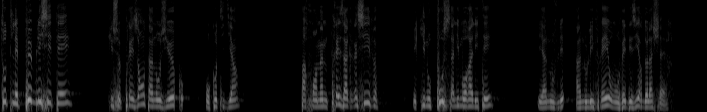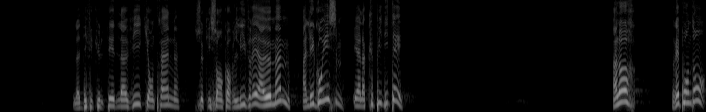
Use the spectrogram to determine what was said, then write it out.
Toutes les publicités qui se présentent à nos yeux au quotidien, parfois même très agressives, et qui nous poussent à l'immoralité et à nous, livrer au mauvais désir de la chair. La difficulté de la vie qui entraîne ceux qui sont encore livrés à eux-mêmes, à l'égoïsme et à la cupidité. Alors, répondons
